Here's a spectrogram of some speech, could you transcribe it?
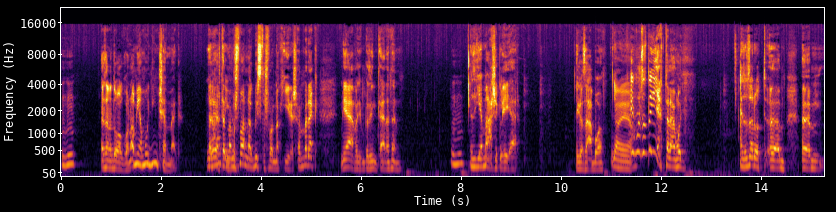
Uh-huh. Ezen a dolgon, ami amúgy nincsen meg. De Na, hát érted, mert igen. most vannak, biztos vannak híres emberek, mi el vagyunk az interneten. Uh-huh. Ez ilyen másik layer. Igazából. Ja, ja, ja. És most az lényegtelen, hogy ez az adott öm, öm,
